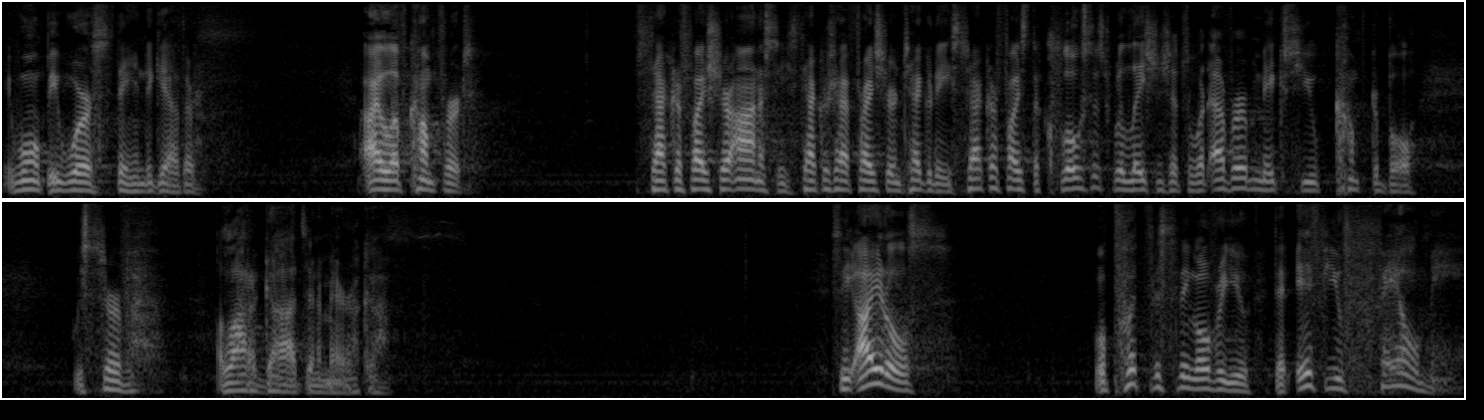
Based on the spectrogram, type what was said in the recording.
it won't be worth staying together. I love comfort. Sacrifice your honesty, sacrifice your integrity, sacrifice the closest relationships, whatever makes you comfortable. We serve a lot of gods in America. See, idols will put this thing over you that if you fail me,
